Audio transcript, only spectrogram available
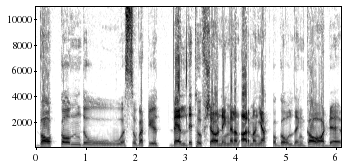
Bakom då så vart det ju väldigt tuff körning mellan Armagnac och Golden Guard. Eh,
